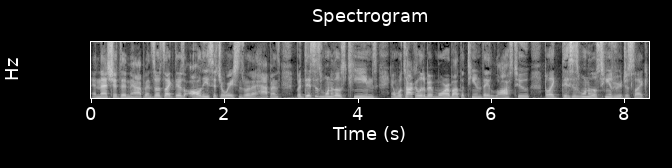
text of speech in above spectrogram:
And that shit didn't happen. So it's like there's all these situations where that happens. But this is one of those teams, and we'll talk a little bit more about the team that they lost to. But like this is one of those teams where you're just like,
